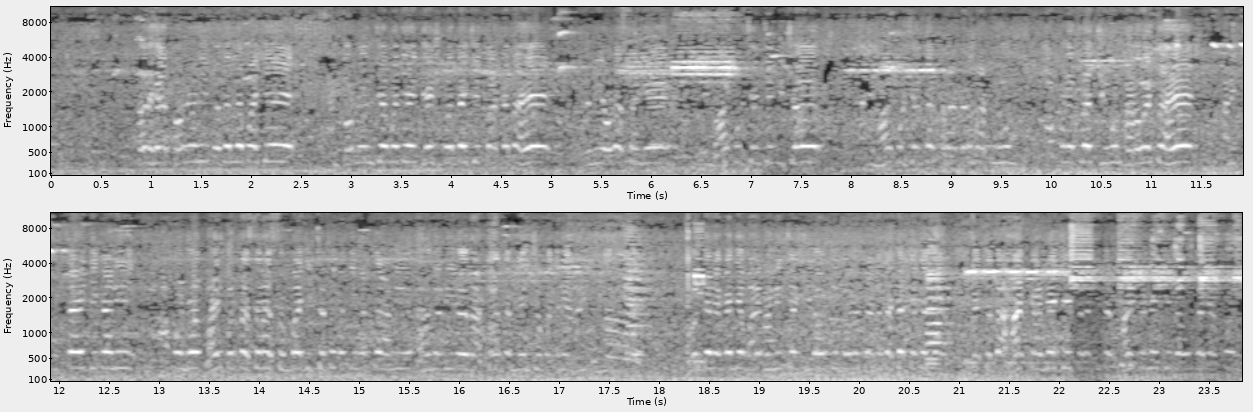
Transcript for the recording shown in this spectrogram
तर ह्या तरुणांनी बदललं पाहिजे. आणि तरुणांच्यामध्ये देश बदलायची ताकद आहे. आणि एवढं सांगेन महापुरुषांचे विचार आणि महापुरुषांचा पराक्रम आठवून आपण आपलं जीवन घडवायचं आहे. आणि कुठल्याही ठिकाणी आपण रोज बाहेर पडत असताना संभाजी छत्रपतीवरचा आम्ही धर्मवीर राष्ट्रात यांच्या पत्नी घेऊन जाणार आहोत. कोणत्या एखाद्या मायभणीच्या शिरावरती बोलत असेल त्याच्याचा हात काढण्याची हात करण्याची जबाबदारी आपण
